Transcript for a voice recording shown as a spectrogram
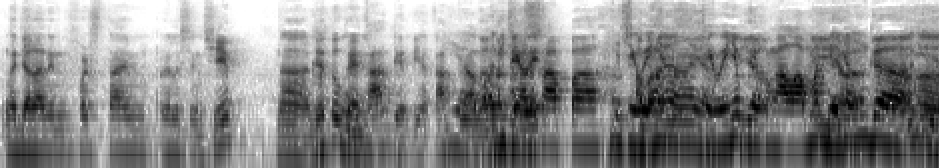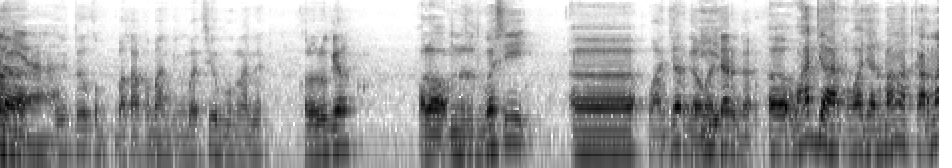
ngejalanin first time relationship, nah dia tuh kayak kaget ya kaku, Iya, apalagi ngerti cewek- harus apa. Iya ceweknya ya? ceweknya punya Iya, pengalaman dia iya. aja enggak. Iya. Iya. Itu ke- bakal kebanting banget sih hubungannya. Kalau lu Gel, Kalau menurut gua sih eh wajar gak? Iya. Wajar gak? Eh, wajar, wajar banget karena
